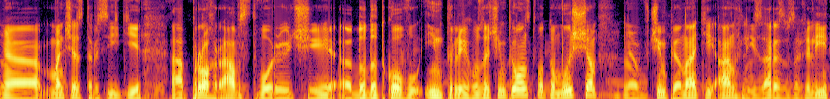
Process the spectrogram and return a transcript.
е, Манчестер Сіті е, програв, створюючи додаткову інтригу за чемпіонство, тому що в чемпіонаті Англії зараз взагалі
